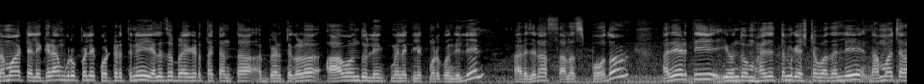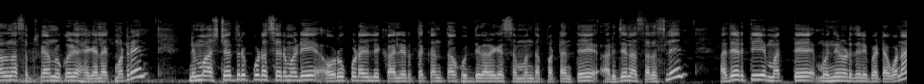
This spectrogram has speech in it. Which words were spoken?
ನಮ್ಮ ಟೆಲಿಗ್ರಾಮ್ ಗ್ರೂಪಲ್ಲಿ ಕೊಟ್ಟಿರ್ತೀನಿ. ಎಲಿಜಿಬಲ್ ಆಗಿರ್ತಕ್ಕಂಥ ಅಭ್ಯರ್ಥಿಗಳು ಆ ಒಂದು ಲಿಂಕ್ ಮೇಲೆ ಕ್ಲಿಕ್ ಮಾಡ್ಕೊಂಡು ಇಲ್ಲಿ ಅರ್ಜಿನ ಸಲ್ಲಿಸ್ಬೋದು. ಅದೇ ರೀತಿ ಈ ಒಂದು ಮಾಹಿತಿ ತಮಗೆ ಇಷ್ಟವಾದಲ್ಲಿ ನಮ್ಮ ಚಾನಲ್ನ ಸಬ್ಸ್ಕ್ರೈಬ್ ಮಾಡ್ಕೊಳ್ಳಿ, ಹಾಗೆ ಲೈಕ್ ಮಾಡಿರಿ. ನಿಮ್ಮ ಸ್ನೇಹಿತರು ಕೂಡ ಶೇರ್ ಮಾಡಿ, ಅವರು ಕೂಡ ಇಲ್ಲಿ ಖಾಲಿ ಇರ್ತಕ್ಕಂಥ ಹುದ್ದೆಗಳಿಗೆ ಸಂಬಂಧಪಟ್ಟಂತೆ ಅರ್ಜಿನ ಸಲ್ಲಿಸಲಿ. ಅದೇ ರೀತಿ ಮತ್ತೆ ಮುಂದಿನ ನೋಡಿದಲ್ಲಿ ಭೇಟಾಗೋಣ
